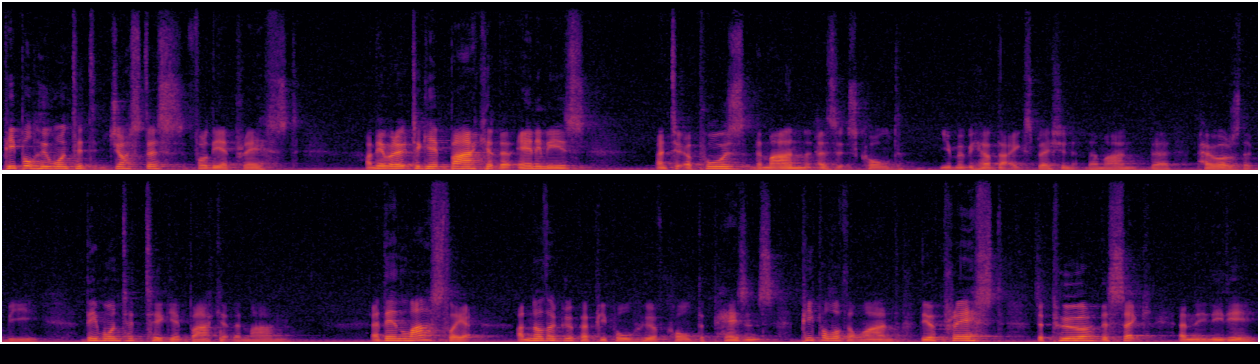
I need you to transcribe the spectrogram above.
People who wanted justice for the oppressed. And they were out to get back at their enemies and to oppose the man, as it's called. You've maybe heard that expression, the man, the powers that be. They wanted to get back at the man. And then, lastly, another group of people who have called the peasants people of the land, the oppressed, the poor, the sick, and the needy,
